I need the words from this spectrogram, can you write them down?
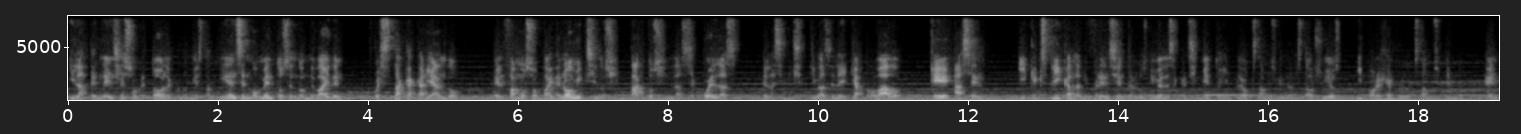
y la tendencia, sobre todo la economía estadounidense, en momentos en donde Biden pues está cacareando el famoso Bidenomics y los impactos y las secuelas de las iniciativas de ley que ha aprobado, que hacen y que explican la diferencia entre los niveles de crecimiento y empleo que estamos viendo en Estados Unidos y, por ejemplo, lo que estamos viendo en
